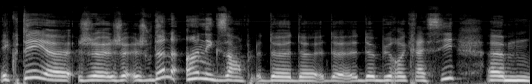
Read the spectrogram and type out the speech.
Écoutez, euh, je, vous donne un exemple de, bureaucratie. Euh,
